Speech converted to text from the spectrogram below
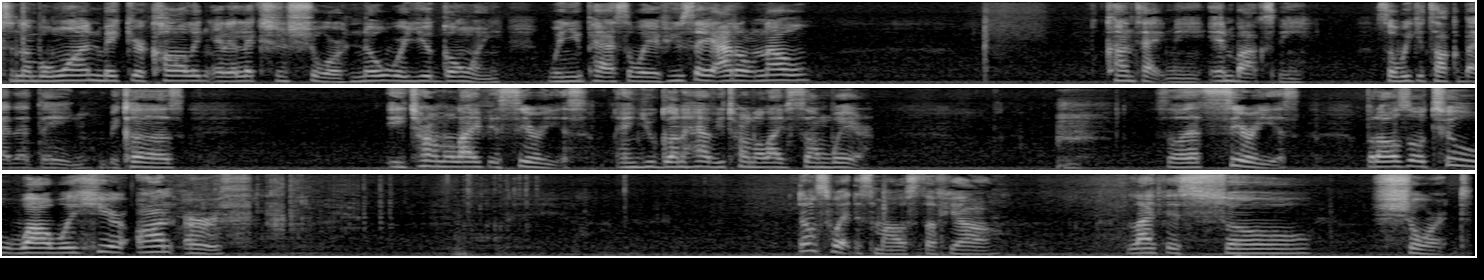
to number one, make your calling and election sure. Know where you're going when you pass away. If you say, I don't know, contact me, inbox me, so we could talk about that thing because eternal life is serious and you're going to have eternal life somewhere. So that's serious. But also, too, while we're here on earth, don't sweat the small stuff, y'all. Life is so short.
